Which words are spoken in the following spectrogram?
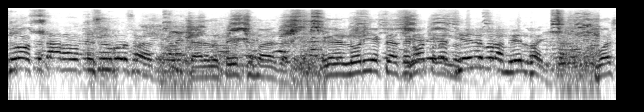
দু হাজার চার হাজার থেকে শুরু করে ছয় হাজার। চার হাজার থেকে ছয় হাজার। এখানে লরি একটা আছে করা মেল ভাই। বয়স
